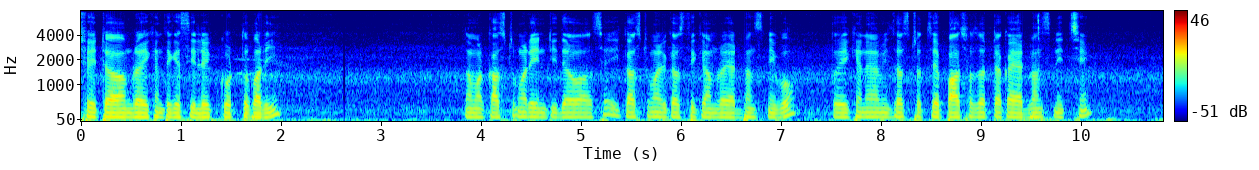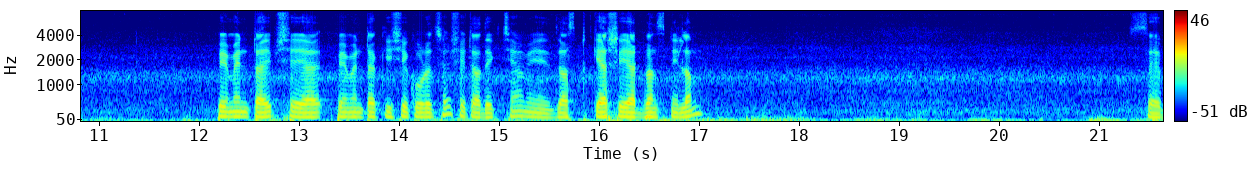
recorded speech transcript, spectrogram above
সেটা আমরা এখান থেকে সিলেক্ট করতে পারি। আমার কাস্টমার এন্ট্রি দেওয়া আছে, এই কাস্টমারের কাছ থেকে আমরা অ্যাডভান্স নিব। তো এখানে আমি জাস্ট হচ্ছে পাঁচ হাজার টাকা অ্যাডভান্স নিচ্ছি। পেমেন্ট টাইপ, সে পেমেন্টটা কিসে করেছে সেটা দেখছি। আমি জাস্ট ক্যাশে অ্যাডভান্স নিলাম। সেভ।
